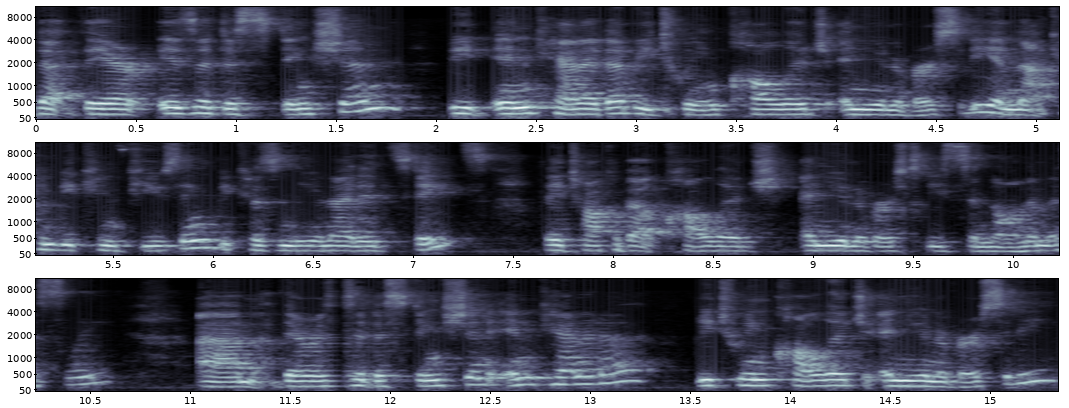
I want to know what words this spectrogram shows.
that there is a distinction in Canada between college and university, and that can be confusing because in the United States, they talk about college and university synonymously. Um, there is a distinction in Canada between college and university.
